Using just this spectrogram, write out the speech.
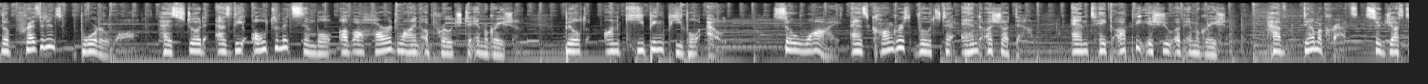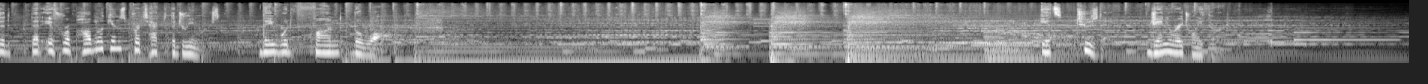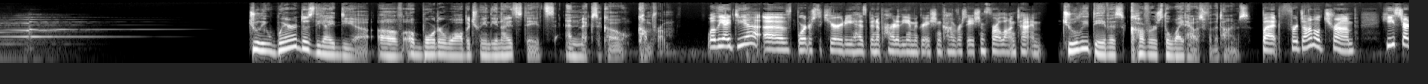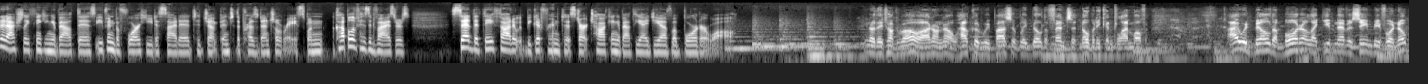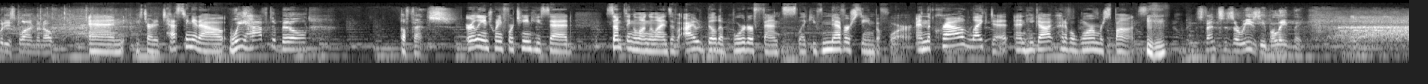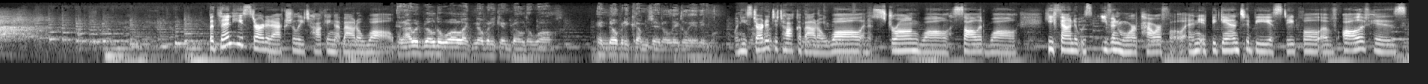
the president's border wall has stood as the ultimate symbol of a hardline approach to immigration, built on keeping people out. So, why, as Congress votes to end a shutdown and take up the issue of immigration, have Democrats suggested that if Republicans protect the Dreamers, they would fund the wall? It's Tuesday, January 23rd. Julie, where does the idea of a border wall between the United States and Mexico come from? Well, the idea of border security has been a part of the immigration conversation for a long time. Julie Davis covers the White House for the Times. But for Donald Trump, he started actually thinking about this even before he decided to jump into the presidential race, when a couple of his advisors said that they thought it would be good for him to start talking about the idea of a border wall. You know, they talk about, oh, I don't know, how could we possibly build a fence that nobody can climb over? I would build a border like you've never seen before. Nobody's climbing over. And he started testing it out. We have to build a fence. Early in 2014, he said, something along the lines of I would build a border fence like you've never seen before. And the crowd liked it, and he got kind of a warm response. Mm-hmm. Fences are easy, believe me. But then he started actually talking about a wall. And I would build a wall like nobody can build a wall. And nobody comes in illegally anymore. When he started to talk about a wall and a strong wall, a solid wall, he found it was even more powerful. And it began to be a staple of all of his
